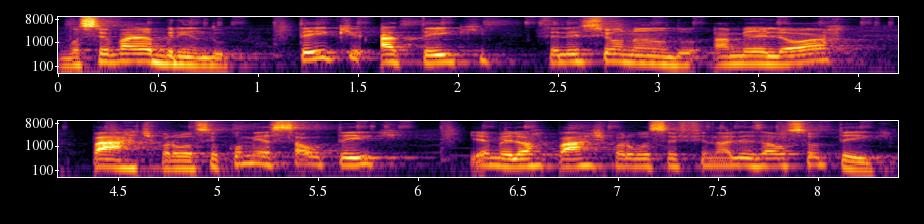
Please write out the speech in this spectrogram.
Você vai abrindo take a take, selecionando a melhor parte para você começar o take e a melhor parte para você finalizar o seu take.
